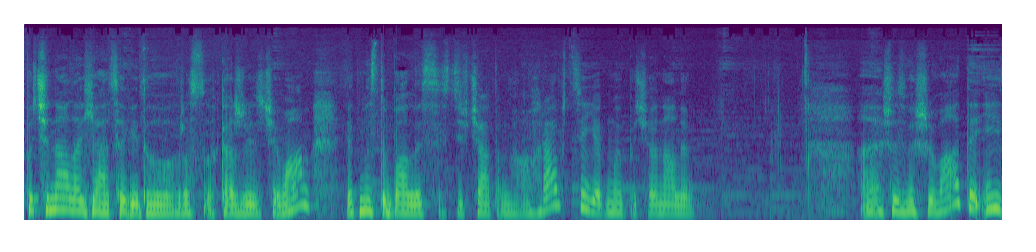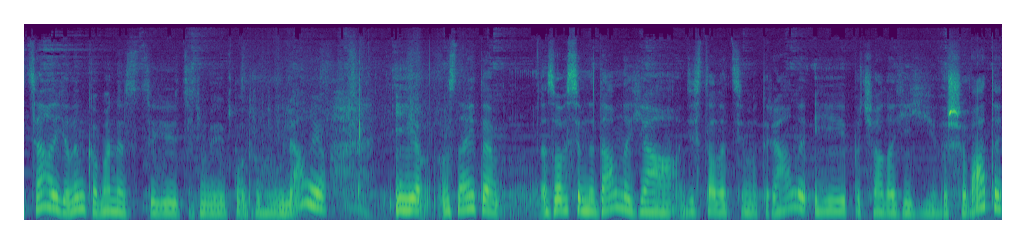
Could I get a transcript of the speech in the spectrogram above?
Починала я це відео розказуючи вам, як ми здобалися з дівчатами агравці, як ми починали е, щось вишивати. І ця ялинка в мене асоціюється з моєю подругою Уляною. І знаєте, зовсім недавно я дістала ці матеріали і почала її вишивати.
